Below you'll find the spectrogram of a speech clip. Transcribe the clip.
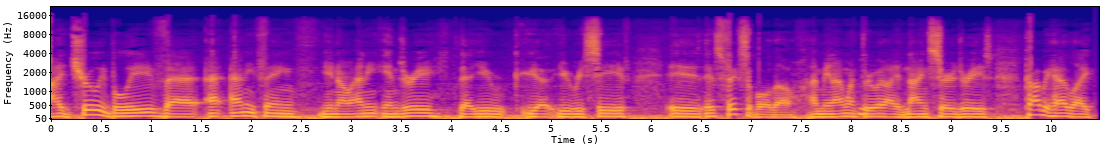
I truly believe that anything, you know, any injury that you you receive is, is fixable. Though, I mean, I went through it. I had nine surgeries. Probably had like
